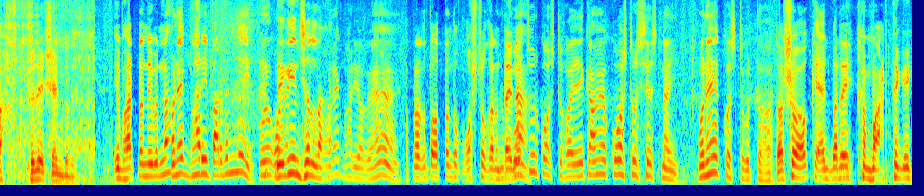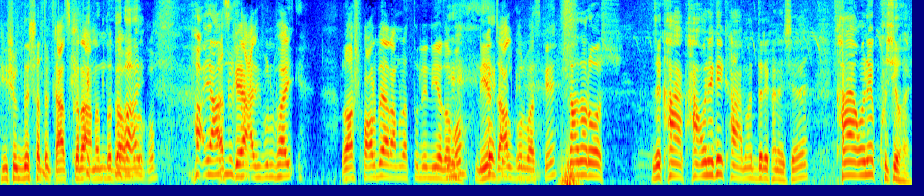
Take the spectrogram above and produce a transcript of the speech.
বাহ ফ্রেশ একবারে। এই ভাতটা নেবেন না? অনেক ভারী পারবেন নি? দেখি ইনশাল্লাহ। অনেক ভারী হবে হ্যাঁ। আপনারা তো অত্যন্ত কষ্ট করেন তাই না? প্রচুর কষ্ট হয় এই কামে কষ্ট শেষ নাই। অনেক কষ্ট করতে হয়। দর্শক একবারে মাঠ থেকে কৃষকদের সাথে কাজ করা আনন্দটা অন্যরকম। আজকে আরিফুল ভাই রস পাড়বে আর আমরা তুলে নিয়ে যাব। নিয়ে জাল করব আজকে। সাদা রস যে খা খা অনেকেই খায় আমাদের এখানে এসে। খায় অনেক খুশি হয়।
